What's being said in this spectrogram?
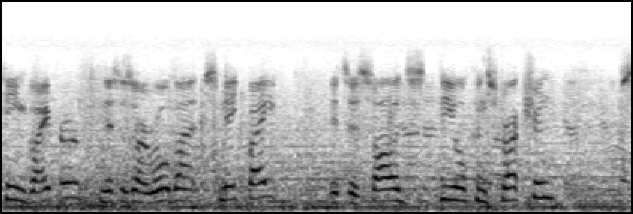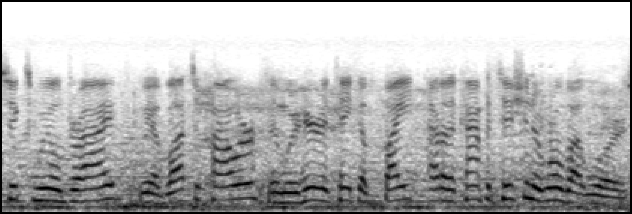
Team Viper. This is our robot snake bite. It's a solid steel construction, six-wheel drive. We have lots of power, and we're here to take a bite out of the competition at Robot Wars.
